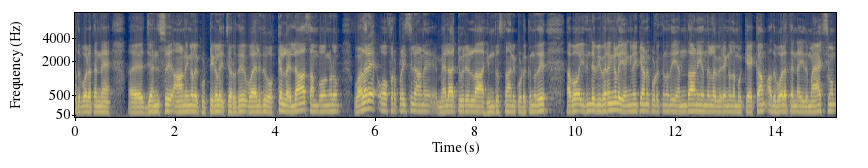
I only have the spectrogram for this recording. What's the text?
അതുപോലെ തന്നെ ജെൻസ് ആണുങ്ങൾ കുട്ടികൾ ചെറുത് വലുത് ഒക്കെയുള്ള എല്ലാ സംഭവങ്ങളും വളരെ ഓഫർ പ്രൈസിലാണ് മേലാറ്റൂരിലുള്ള ഹിന്ദുസ്ഥാൻ കൊടുക്കുന്നത്. അപ്പോൾ ഇതിന്റെ വിവരങ്ങൾ എങ്ങനെയൊക്കെയാണ് കൊടുക്കുന്നത് എന്താണ് എന്നുള്ള വിവരങ്ങൾ നമുക്ക് കേൾക്കാം. അതുപോലെ തന്നെ ഇത് മാക്സിമം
